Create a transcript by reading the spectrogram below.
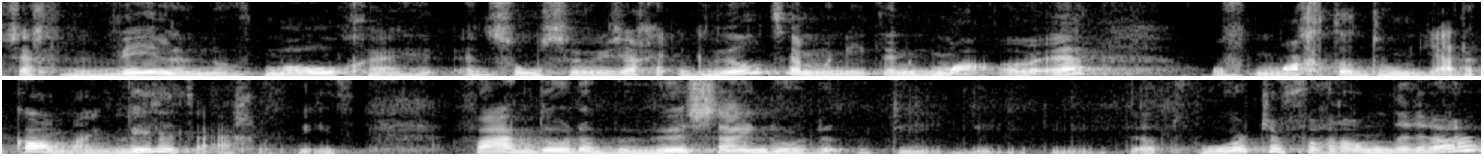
zegt willen of mogen. En soms zul je zeggen, ik wil het helemaal niet. En ik mag, hè, of mag dat doen. Ja, dat kan, maar ik wil het eigenlijk niet. Vaak door dat bewustzijn, door die, die, die, dat woord te veranderen,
